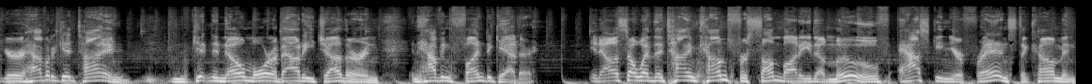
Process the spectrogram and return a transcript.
you're having a good time, getting to know more about each other, and and having fun together. You know, so when the time comes for somebody to move, asking your friends to come and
